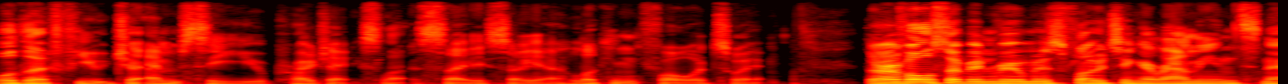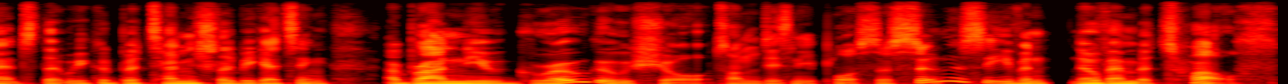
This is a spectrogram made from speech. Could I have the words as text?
other future MCU projects, let's say. So, yeah, looking forward to it. There have also been rumours floating around the internet that we could potentially be getting a brand new Grogu short on Disney Plus as soon as even November 12th.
